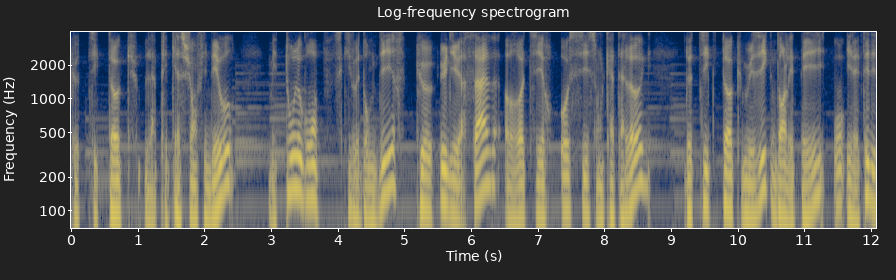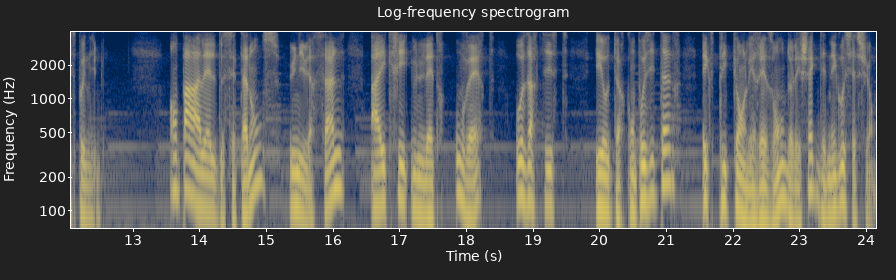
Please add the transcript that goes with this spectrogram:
que TikTok, l'application vidéo, mais tout le groupe, ce qui veut donc dire que Universal retire aussi son catalogue de TikTok musique dans les pays où il était disponible. En parallèle de cette annonce, Universal a écrit une lettre ouverte aux artistes et auteurs-compositeurs expliquant les raisons de l'échec des négociations.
